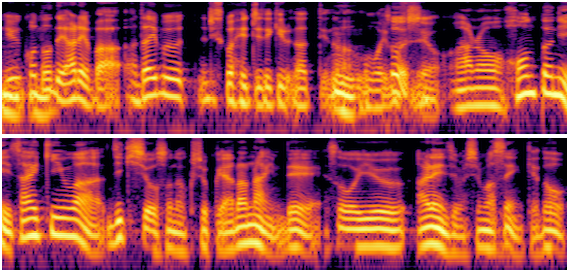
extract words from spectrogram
いうことであれば、だいぶリスクはヘッジできるなっていうのは思います、ねそうですよ。あの、本当に最近は時期尚早の復職やらないんで、そういうアレンジもしませんけど、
